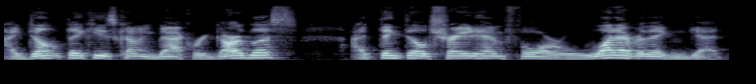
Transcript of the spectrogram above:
I don't think he's coming back regardless. I think they'll trade him for whatever they can get.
